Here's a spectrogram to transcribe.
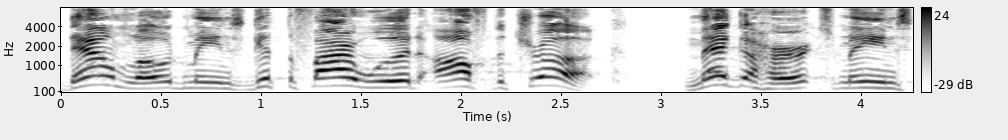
Download means get the firewood off the truck. Megahertz means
